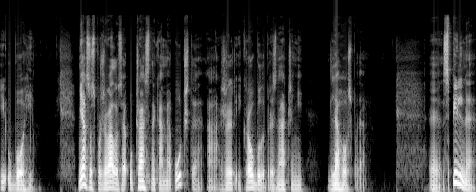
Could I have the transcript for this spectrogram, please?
і убогі. М'ясо споживалося учасниками учти, а жир і кров були призначені для Господа. Е, спільне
